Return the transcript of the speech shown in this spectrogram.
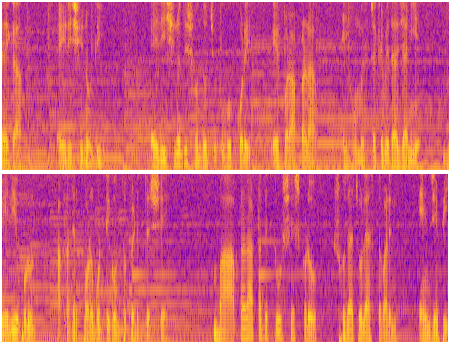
জায়গা, এই ঋষি নদী। এই ঋষি নদীর সৌন্দর্য উপভোগ করে এরপর আপনারা এই হোমস্টেকে বিদায় জানিয়ে বেরিয়ে পড়ুন আপনাদের পরবর্তী গন্তব্যের উদ্দেশ্যে বা আপনারা আপনাদের ট্যুর শেষ করেও সোজা চলে আসতে পারেন এনজেপি।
